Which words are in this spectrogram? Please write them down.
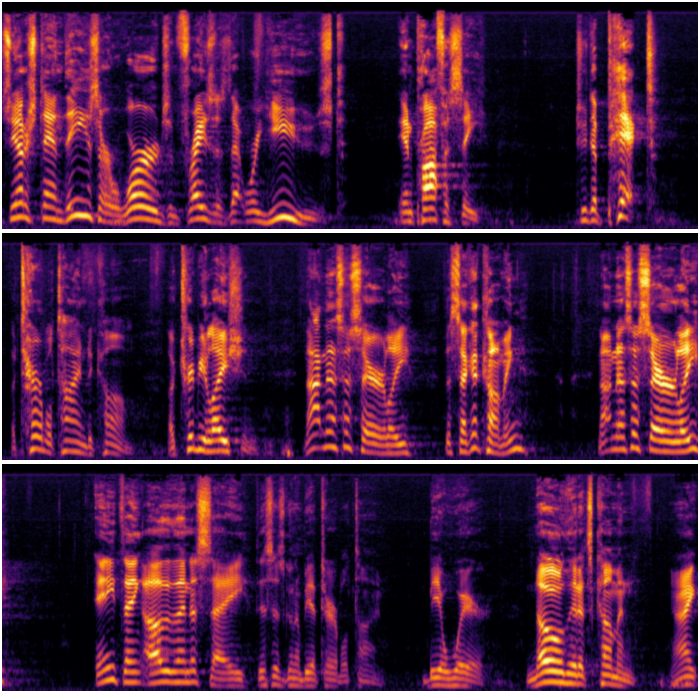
See, understand these are words and phrases that were used in prophecy to depict a terrible time to come, a tribulation. Not necessarily the second coming, not necessarily anything other than to say this is going to be a terrible time. Be aware. Know that it's coming, all right?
